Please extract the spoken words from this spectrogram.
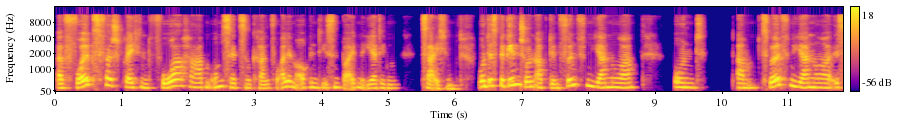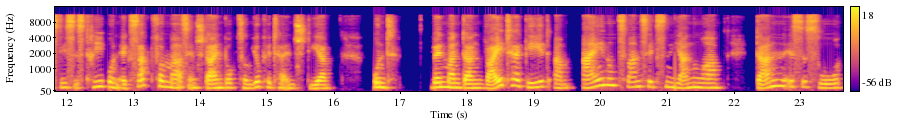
erfolgsversprechend Vorhaben umsetzen kann, vor allem auch in diesen beiden erdigen Zeichen. Und es beginnt schon ab dem 5. Januar und am 12. Januar ist dieses Trigon exakt vom Mars in Steinbock zum Jupiter in Stier. Und wenn man dann weitergeht am 21. Januar, dann ist es so,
